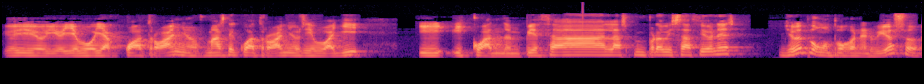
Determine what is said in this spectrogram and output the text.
yo, yo llevo ya cuatro años, más de cuatro años llevo allí y, y, cuando empiezan las improvisaciones, yo me pongo un poco nervioso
